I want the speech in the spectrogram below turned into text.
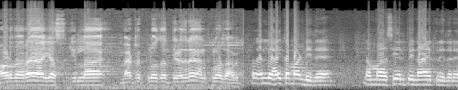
ಮಾಡಿದಾರ ಎಸ್ ಇಲ್ಲ ಮ್ಯಾಟ್ರ್ ಕ್ಲೋಸ್ ಅಂತ ಹೇಳಿದ್ರೆ ಅಲ್ಲಿ ಕ್ಲೋಸ್ ಆಗಬೇಕು. ಅಲ್ಲಿ ಹೈಕಮಾಂಡ್ ಇದೆ, ನಮ್ಮ ಸಿ ಎಲ್ ಪಿ ನಾಯಕರಿದ್ದಾರೆ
